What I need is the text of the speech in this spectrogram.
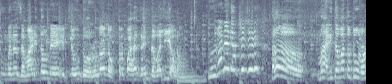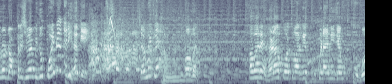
તું મને જમાડી દઉં ને એટલે હું ઢોરોના ડોક્ટર પાસે જઈને દવા લઈ આવું. ઢોરોના ડોક્ટર જોડે? હા મારી દવા તો ઢોરોનો ડોક્ટર સિવાય બીજું કોઈ ના કરી શકે. ચમ એટલે? ખબર સવારે હડા પાંચ વાગે કુકડાની જેમ ઊભો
